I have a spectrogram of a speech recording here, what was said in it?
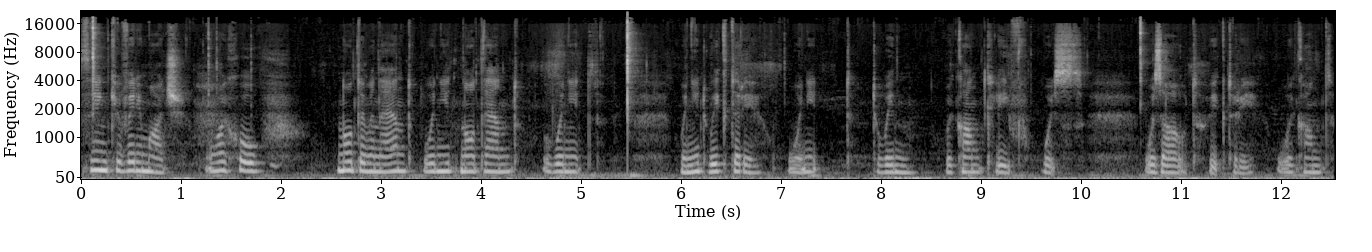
thank you very much. I hope not even end. We need not end. We need we need victory. We need to win. We can't live with without victory. We can't.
